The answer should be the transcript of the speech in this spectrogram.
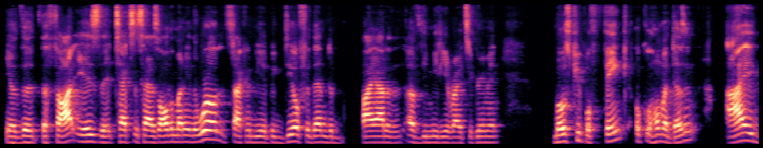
You know, the the thought is that Texas has all the money in the world. It's not going to be a big deal for them to buy out of, of the media rights agreement. Most people think Oklahoma doesn't. I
